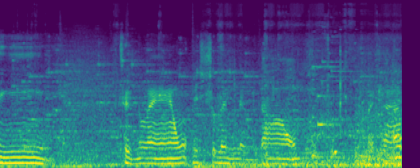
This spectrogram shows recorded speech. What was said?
นี่ ถึงแล้วมิชลินหนึ่งดาวนะครับ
